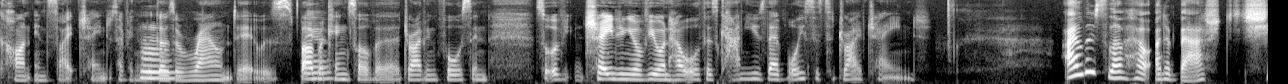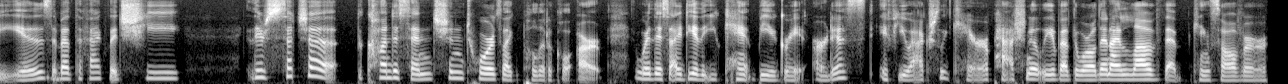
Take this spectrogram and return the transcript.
can't incite change, it's everything that goes Mm. around it. Was Barbara Yeah. Kingsolver a driving force in sort of changing your view on how authors can use their voices to drive change? I just love how unabashed she is about the fact that she there's such a condescension towards like political art where this idea that you can't be a great artist if you actually care passionately about the world. And i love that kingsolver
